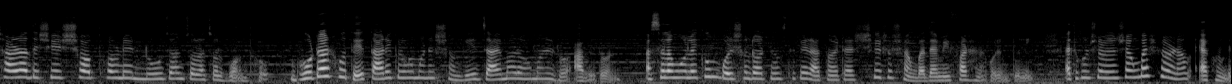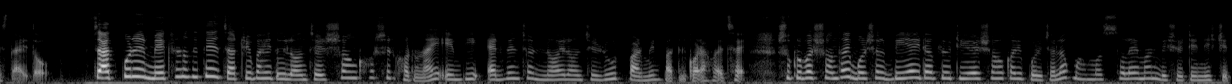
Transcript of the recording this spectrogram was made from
সারা দেশে সব ধরনের নৌযান চলাচল বন্ধ। ভোটার হতে তারেক রহমানের সঙ্গে জাইমা রহমানেরও আবেদন। আসসালামু আলাইকুম, বরিশাল ডট নিউজ থেকে রাত নয়টার শীর্ষ সংবাদে আমি ফারহানা করিম তুলি। এতক্ষণ শুনলেন সংবাদ শিরোনাম এখন বিস্তারিত। চাঁদপুরের মেঘনা নদীতে যাত্রীবাহী দুই লঞ্চের সংঘর্ষের ঘটনায় এমভি অ্যাডভেঞ্চার নয় লঞ্চের রুট পারমিট বাতিল করা হয়েছে। শুক্রবার সন্ধ্যায় বরিশাল বিআইডব্লিউটিও এর সহকারী পরিচালক মোহাম্মদ সোলাইমান বিষয়টি নিশ্চিত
